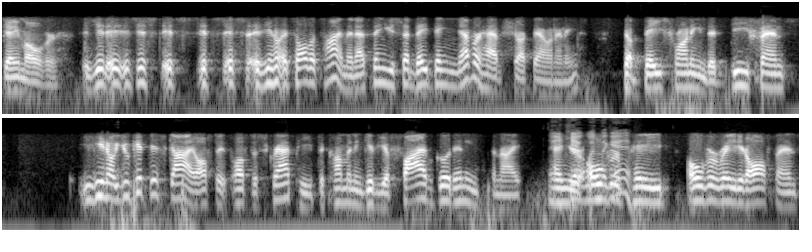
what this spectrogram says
game over. It's just it's it's it's you know it's all the time. And that thing you said they they never have shutdown innings. The base running, the defense. You know, you get this guy off the off the scrap heap to come in and give you five good innings tonight, and, and you're overpaid, overrated offense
